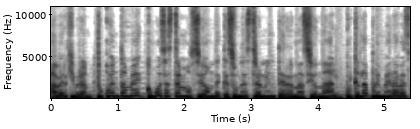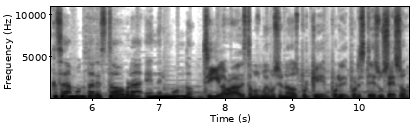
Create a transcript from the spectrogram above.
A ver, Gibran, tú cuéntame, ¿cómo es esta emoción de que es un estreno internacional? Porque es la primera vez que se va a montar esta obra en el mundo. Sí, la verdad estamos muy emocionados porque por, por este suceso,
